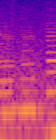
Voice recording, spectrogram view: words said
Mm-hmm.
